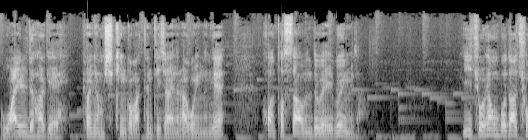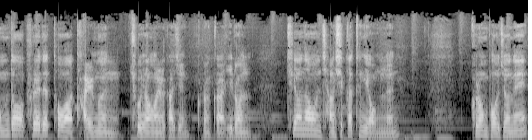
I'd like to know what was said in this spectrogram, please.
와일드하게 변형시킨 것 같은 디자인을 하고 있는 게 헌터 사운드 웨이브입니다. 이 조형보다 좀 더 프레데터와 닮은 조형을 가진 그러니까 이런 튀어나온 장식 같은 게 없는 그런 버전의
